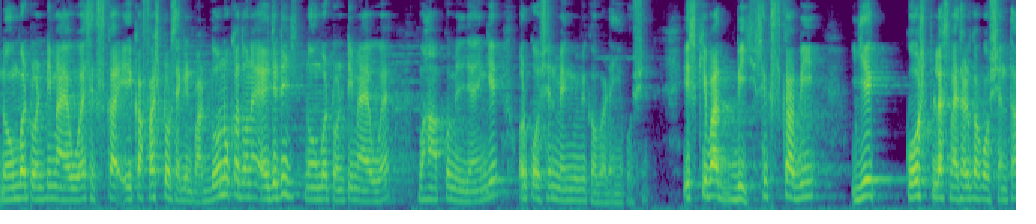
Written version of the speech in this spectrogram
नवंबर ट्वेंटी में आया हुआ है सिक्स का ए का फ़र्स्ट और सेकंड पार्ट दोनों का दोनों as it is November twenty में आया हुआ है, वहाँ आपको मिल जाएँगे और क्वेश्चन बैंक में भी कवर्ड है क्वेश्चन इसके बाद बी सिक्स का बी ये कोस्ट प्लस मेथड का क्वेश्चन था।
